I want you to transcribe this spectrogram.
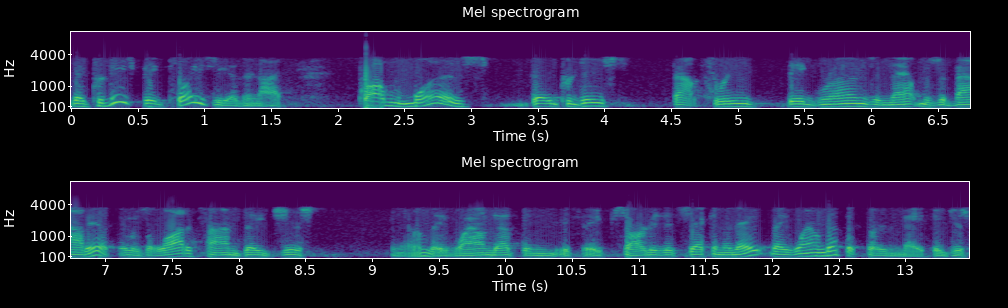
they produced big plays the other night. Problem was they produced about three big runs, and that was about it. There was a lot of times they just you know, they wound up in if they started at second and eight, they wound up at third and eight. They just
